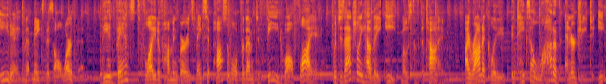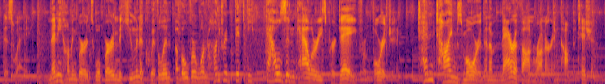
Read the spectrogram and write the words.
eating that makes this all worth it. The advanced flight of hummingbirds makes it possible for them to feed while flying, which is actually how they eat most of the time. Ironically, it takes a lot of energy to eat this way. Many hummingbirds will burn the human equivalent of over 150,000 calories per day from foraging, 10 times more than a marathon runner in competition.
